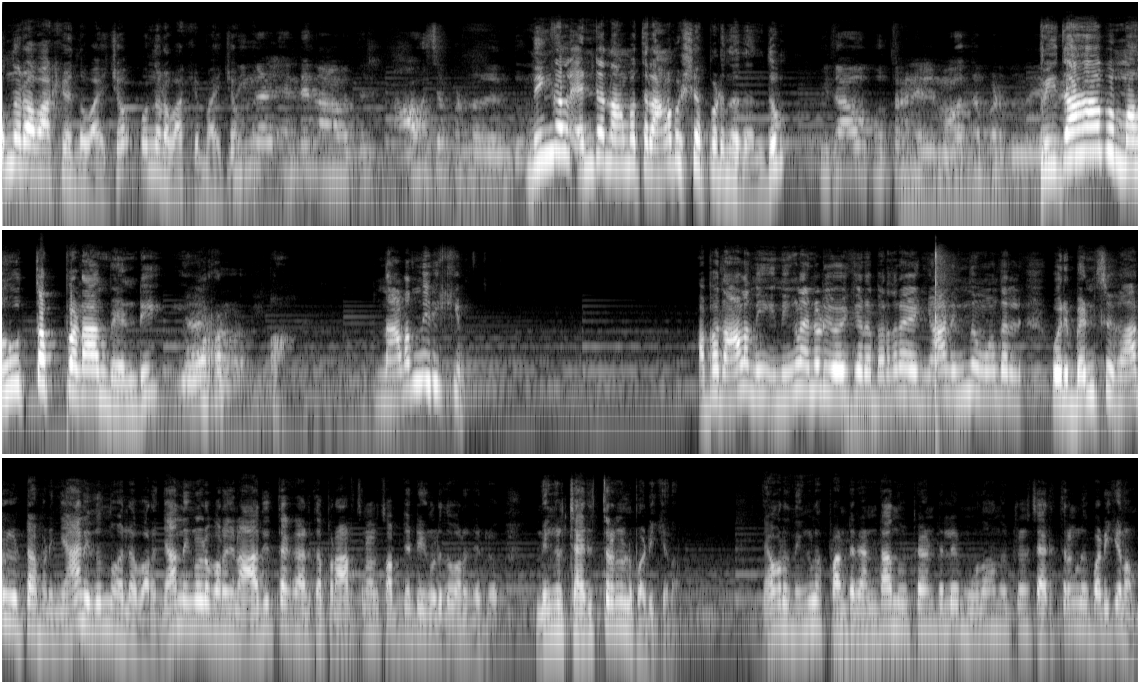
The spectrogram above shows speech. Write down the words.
ഒന്നുടെ വാക്യം ഒന്ന് വായിച്ചോ ഒന്നുടെ വാക്യം വായിച്ചോ. നിങ്ങൾ എന്റെ നാമത്തിൽ ആവശ്യപ്പെടുന്നത് എന്തും? പിതാവ് മഹത്വപ്പെടാൻ വേണ്ടി നടന്നിരിക്കും. അപ്പോൾ നാളെ നീ നിങ്ങൾ എന്നോട് ചോദിക്കരുത് ബ്രദറെ ഞാൻ ഇന്ന് മുതൽ ഒരു ബെൻസ് കാർ കിട്ടാൻ വേണ്ടി ഞാൻ ഇതൊന്നും അല്ല പറഞ്ഞു. ഞാൻ നിങ്ങളോട് പറഞ്ഞു ആദ്യത്തെ കാലത്തെ പ്രാർത്ഥന സബ്ജക്റ്റ് നിങ്ങളെടുത്ത് പറഞ്ഞല്ലോ. നിങ്ങൾ ചരിത്രങ്ങൾ പഠിക്കണം. ഞാൻ പറഞ്ഞു നിങ്ങൾ പണ്ട് രണ്ടാം നൂറ്റാണ്ടിലെ മൂന്നാം നൂറ്റാണ്ടിലെ ചരിത്രങ്ങൾ പഠിക്കണം.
